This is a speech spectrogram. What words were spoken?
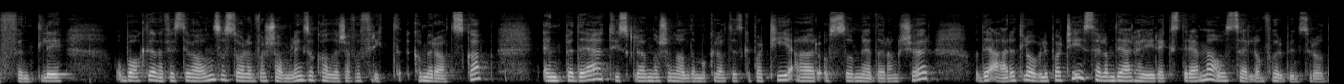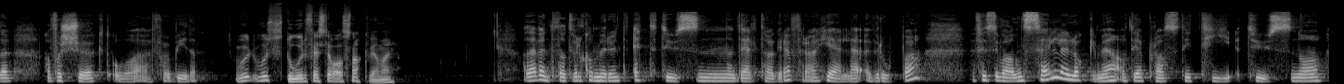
offentlig. Og Bak denne festivalen så står det en forsamling som kaller seg for Fritt kameratskap. NPD, Tyskland nasjonaldemokratiske parti, er også medarrangør. Og Det er et lovlig parti, selv om de er høyreekstreme, og selv om forbundsrådet har forsøkt å forby dem. Hvor, hvor stor festival snakker vi om her? Og det er ventet at det vil komme rundt 1000 deltakere fra hele Europa. Festivalen selv lokker med at de har plass til 10 000. og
